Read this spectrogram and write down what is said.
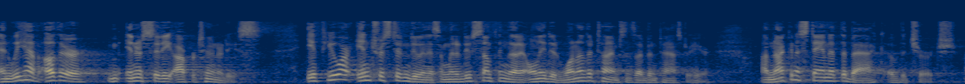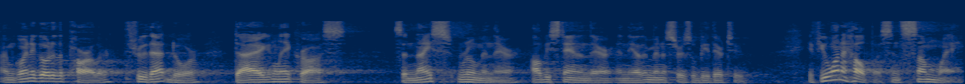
And we have other inner city opportunities. If you are interested in doing this, I'm going to do something that I only did one other time since I've been pastor here. I'm not going to stand at the back of the church. I'm going to go to the parlor through that door, diagonally across. It's a nice room in there. I'll be standing there, and the other ministers will be there too. If you want to help us in some way,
